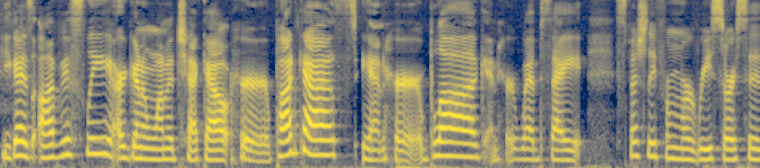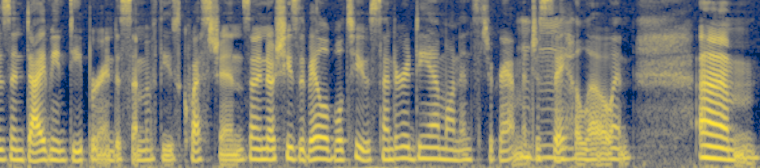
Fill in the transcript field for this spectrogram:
you guys obviously are going to want to check out her podcast and her blog and her website, especially for more resources and diving deeper into some of these questions. And I know she's available too. Send her a DM on Instagram and just say hello. And um,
